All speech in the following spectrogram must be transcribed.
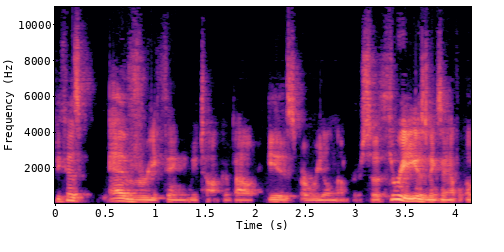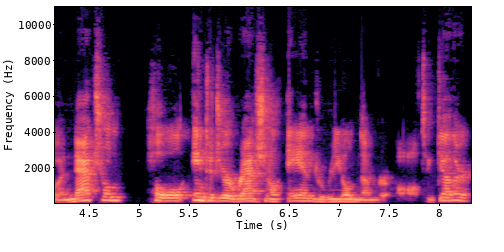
because everything we talk about is a real number. So 3 is an example of a natural, whole, integer, rational, and real number all together.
